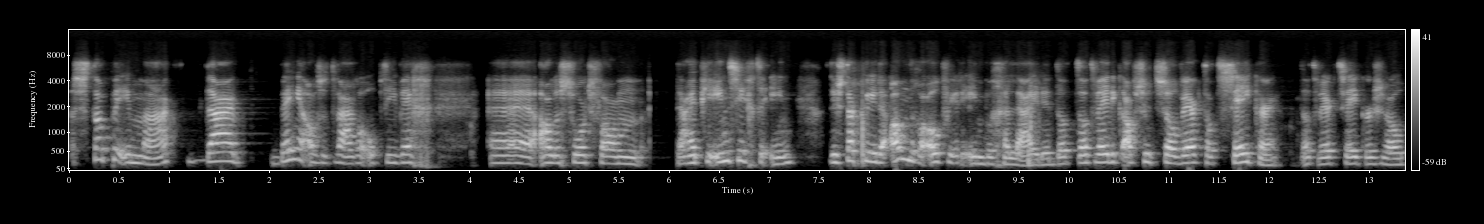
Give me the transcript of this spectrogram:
stappen in maakt, daar ben je als het ware op die weg uh, alle soort van daar heb je inzichten in. Dus daar kun je de anderen ook weer in begeleiden. Dat, dat weet ik absoluut. Zo werkt dat zeker. Dat werkt zeker zo.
